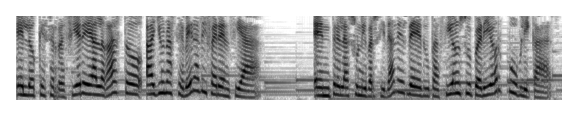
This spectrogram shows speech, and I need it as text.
En lo que se refiere al gasto, hay una severa diferencia entre las universidades de educación superior públicas.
